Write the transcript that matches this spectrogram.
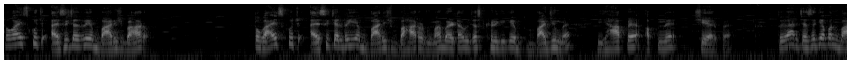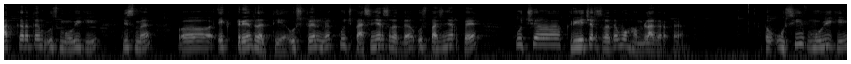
तो गाइस कुछ ऐसी चल रही है बारिश बाहर। तो गाइस कुछ ऐसी चल रही है बारिश बाहर और मैं बैठा हूँ जस्ट खिड़की के बाजू में, यहाँ पे अपने चेयर पे। तो यार, जैसे कि अपन बात करते हैं उस मूवी की, जिसमें एक ट्रेन रहती है। उस ट्रेन में कुछ पैसेंजर्स रहते हैं। उस पैसेंजर पे कुछ क्रिएचर्स रहते हैं, वो हमला करते हैं। तो उसी मूवी की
